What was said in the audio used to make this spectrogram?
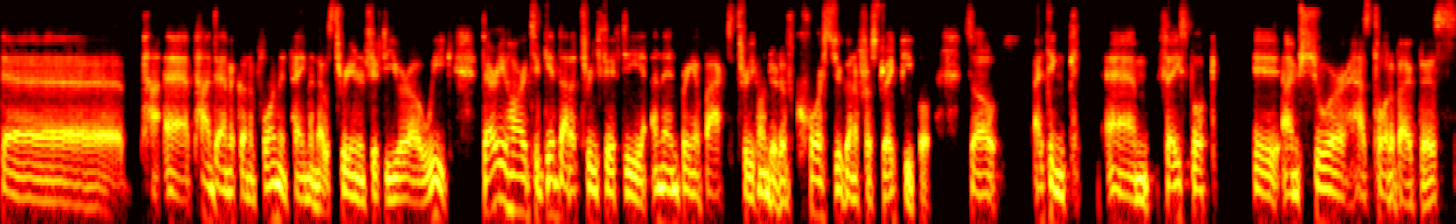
the pa- uh, pandemic unemployment payment that was 350 euro a week. Very hard to give that at 350 and then bring it back to 300. Of course, you're going to frustrate people. So I think um, Facebook I'm sure has thought about this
